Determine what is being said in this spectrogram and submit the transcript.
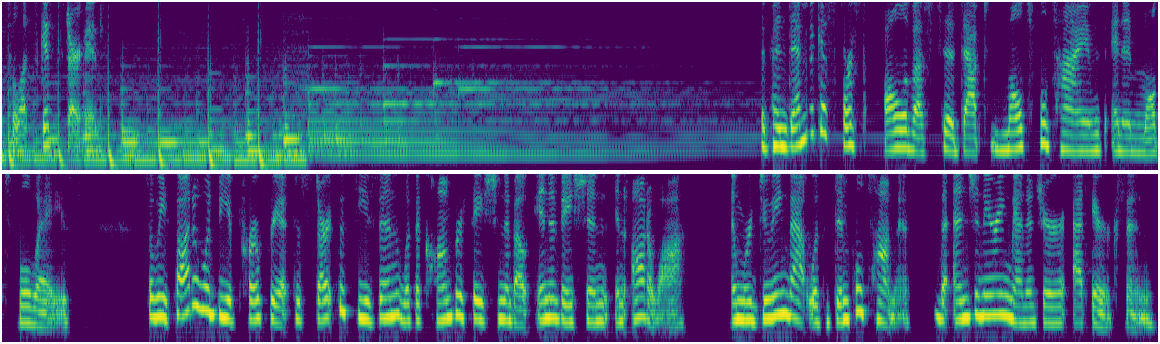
So let's get started. The pandemic has forced all of us to adapt multiple times and in multiple ways. So we thought it would be appropriate to start the season with a conversation about innovation in Ottawa. And we're doing that with Dimple Thomas, the engineering manager at Ericsson.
